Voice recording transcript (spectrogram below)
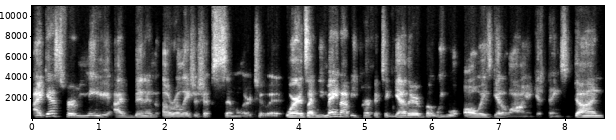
I guess for me, I've been in a relationship similar to it, where it's like we may not be perfect together, but we will always get along and get things done,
